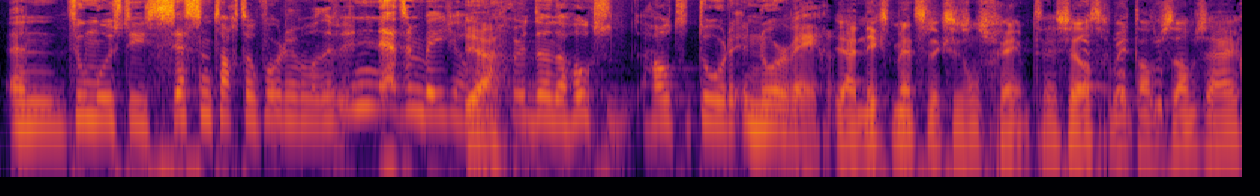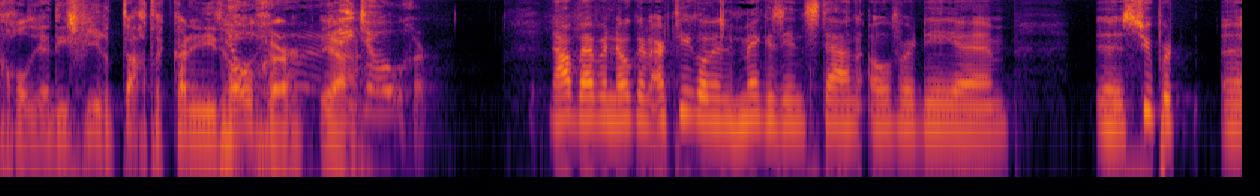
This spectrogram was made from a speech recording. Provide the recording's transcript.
En toen moest die 86 worden, want dat is net een beetje Ja. hoger dan de hoogste houten toren in Noorwegen. ja, niks menselijks is ons vreemd. hè. Zelfs de gemeente Amsterdam zei... God, ja, die is 84, kan hij niet hoger? Een Ja. beetje hoger. Nou, we hebben ook een artikel in het magazine staan over die ehm, eh, super eh,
